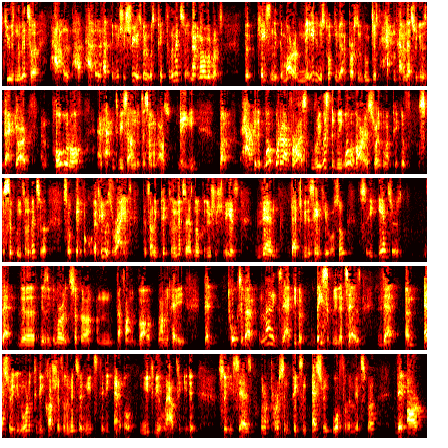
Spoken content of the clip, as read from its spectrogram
to use in the mitzvah, how could it, how could it have kedusha shvius when it was picked for the mitzvah? Now, in other words, the case in the Gemara, maybe he was talking about a person who just happened to have an esrog in his backyard and pulled one off and happened to be selling it to someone else, maybe. But how could it, what, what about for us? Realistically, all of our esrogim are picked specifically for the mitzvah. So if, if he was right that somebody picked for the mitzvah has no kedusha shvias, then that should be the same here also. So he answers that the, there's a Gemara in Sukkah, um, that's the Vav, that talks about, not exactly, but basically that says that um, an esrog, in order to be kosher for the mitzvah, needs to be edible, you need to be allowed to eat it. So he says, when a person picks an esrog off for the mitzvah, they are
